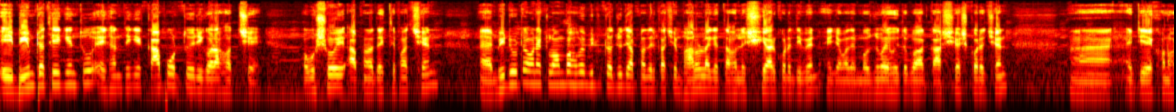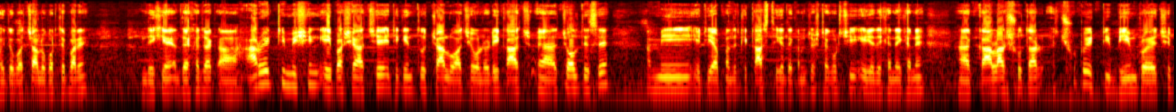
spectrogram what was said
এই বিমটা থেকে কিন্তু এখান থেকে কাপড় তৈরি করা হচ্ছে। অবশ্যই আপনারা দেখতে পাচ্ছেন। ভিডিওটা অনেক লম্বা হবে। ভিডিওটা যদি আপনাদের কাছে ভালো লাগে তাহলে শেয়ার করে দিবেন। এই যে আমাদের মজনু ভাই হয়তো বা কাজ শেষ করেছেন। এটি এখন হয়তো বা চালু করতে পারে। দেখে, দেখা যাক। আরও একটি মেশিন এই পাশে আছে। এটি কিন্তু চালু আছে অলরেডি কাজ চলতেছে। আমি এটি আপনাদেরকে কাছ থেকে দেখানোর চেষ্টা করছি। এই যে দেখেন এখানে কালার সুতার ছোট একটি ভীম রয়েছে।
